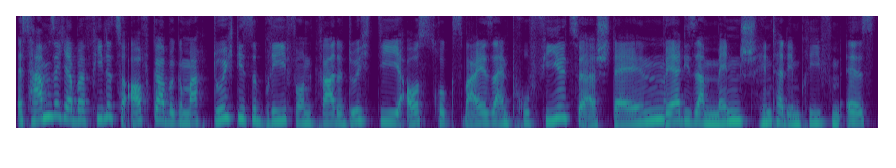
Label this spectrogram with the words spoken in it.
Es haben sich aber viele zur Aufgabe gemacht, durch diese Briefe und gerade durch die Ausdrucksweise ein Profil zu erstellen, wer dieser Mensch hinter den Briefen ist.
